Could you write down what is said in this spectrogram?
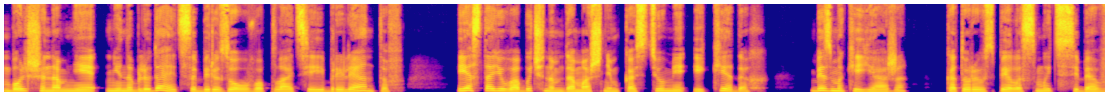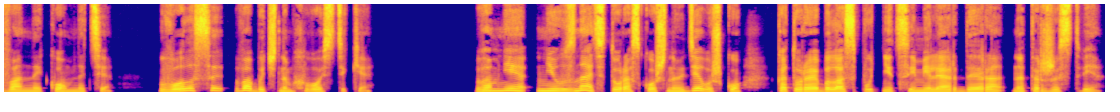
Больше на мне не наблюдается бирюзового платья и бриллиантов, я стою в обычном домашнем костюме и кедах, без макияжа, который успела смыть с себя в ванной комнате, волосы в обычном хвостике. Во мне не узнать ту роскошную девушку, которая была спутницей миллиардера на торжестве.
